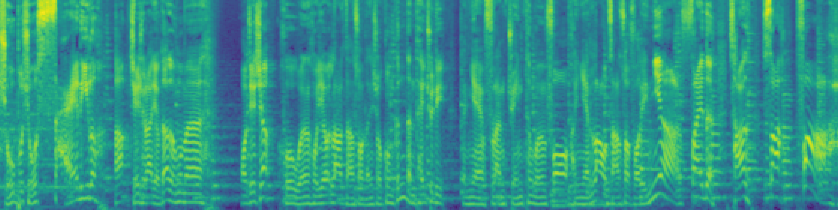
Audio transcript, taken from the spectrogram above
学不学晒你了？好，接下来又到了我们阿介绍和文和友老长沙龙虾馆共同推出的弘扬湖南传统文化、弘扬老长沙话的呀，晒的长沙话，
